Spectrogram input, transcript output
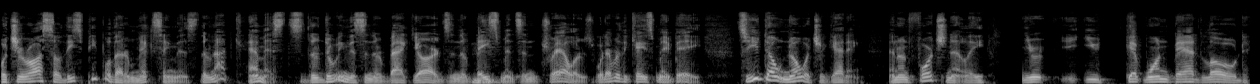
But you're also, these people that are mixing this, they're not chemists. They're doing this in their backyards, in their mm-hmm. basements, in trailers, whatever the case may be. So you don't know what you're getting. And unfortunately, you you get one bad load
